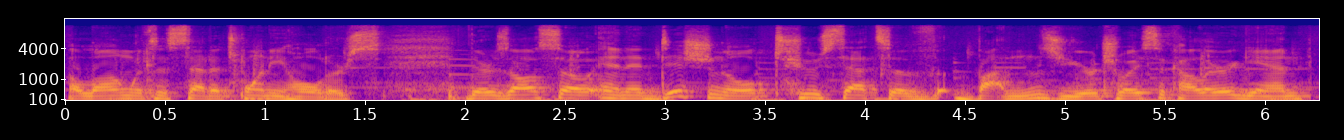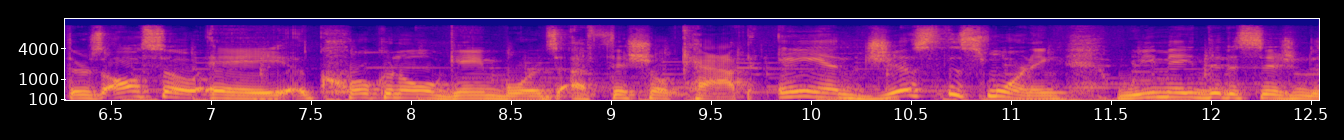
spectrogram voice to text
along with a set of 20 holders. There's also an additional two sets of buttons, your choice of color again. There's also a Crokinole Game Boards official cap and just this morning we made the decision to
